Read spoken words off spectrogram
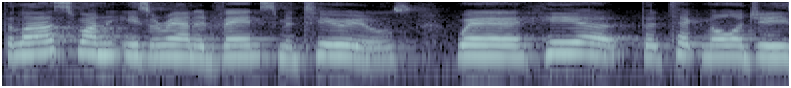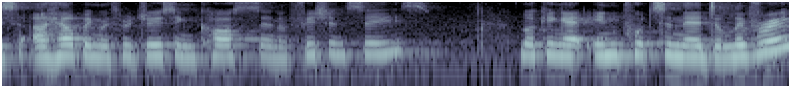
The last one is around advanced materials, where here the technologies are helping with reducing costs and efficiencies, looking at inputs in their delivery,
